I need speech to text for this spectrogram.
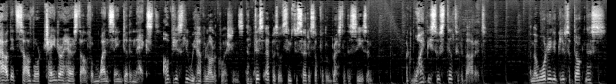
how did Salvor change her hairstyle from one scene to the next? Obviously, we have a lot of questions, and this episode seems to set us up for the rest of the season. But why be so stilted about it? Am I watering a glimpse of darkness?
